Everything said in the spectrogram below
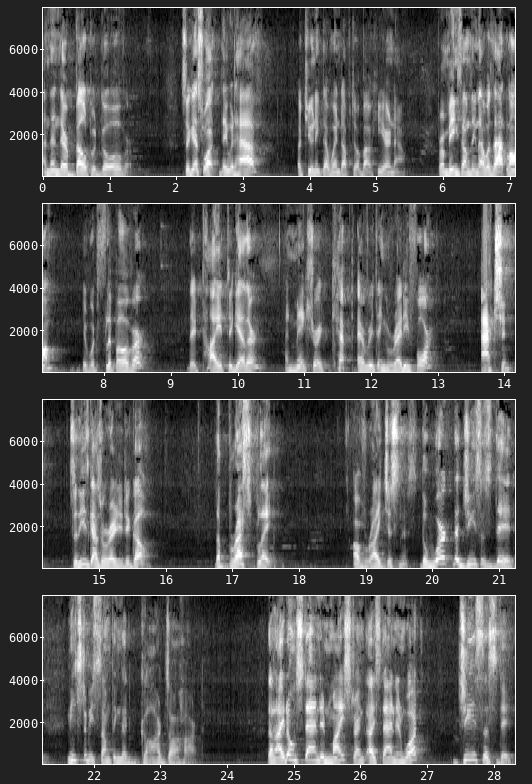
and then their belt would go over. So, guess what? They would have a tunic that went up to about here now. From being something that was that long, it would flip over, they'd tie it together, and make sure it kept everything ready for action. So these guys were ready to go. The breastplate of righteousness. The work that Jesus did needs to be something that guards our heart. That I don't stand in my strength, I stand in what? Jesus did.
